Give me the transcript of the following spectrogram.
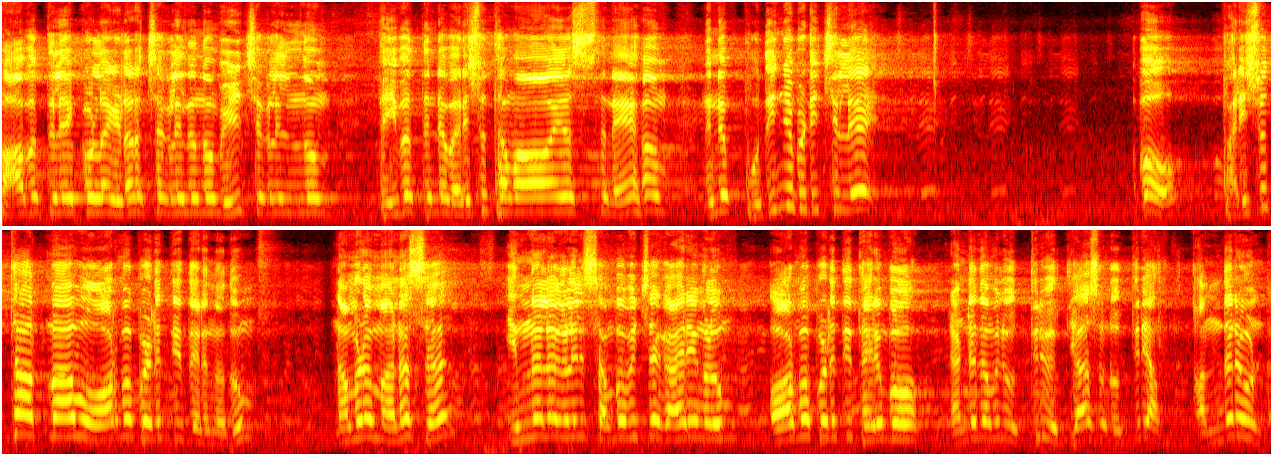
പാപത്തിലേക്കുള്ള ഇടർച്ചകളിൽ നിന്നും വീഴ്ചകളിൽ നിന്നും ദൈവത്തിന്റെ പരിശുദ്ധമായ സ്നേഹം നിന്നെ പൊതിഞ്ഞു പിടിച്ചില്ലേ? അപ്പോ പരിശുദ്ധാത്മാവ് ഓർമ്മപ്പെടുത്തി തരുന്നതും നമ്മുടെ മനസ്സ് ഇന്നലകളിൽ സംഭവിച്ച കാര്യങ്ങളും ഓർമ്മപ്പെടുത്തി തരുമ്പോ രണ്ടും തമ്മിൽ ഒത്തിരി വ്യത്യാസമുണ്ട് ഒത്തിരി അന്തരമുണ്ട്.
